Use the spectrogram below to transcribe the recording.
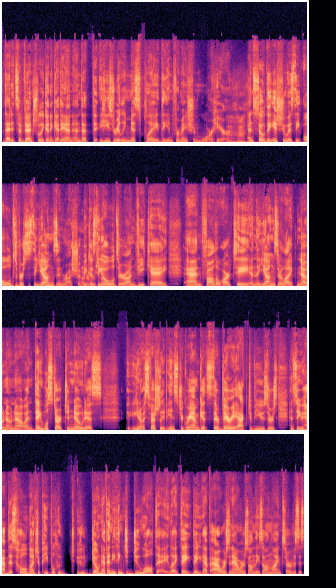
That it's eventually going to get in, and that th- he's really misplayed the information war here. Mm-hmm. And so the issue is the olds versus the youngs in Russia, 100%. because the olds are on VK and follow RT, and the youngs are like, no, no, no, and they will start to notice you know, especially if Instagram gets, they're very yep. active users. And so you have this whole bunch of people who who don't have anything to do all day. Like they they have hours and hours on these online services.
